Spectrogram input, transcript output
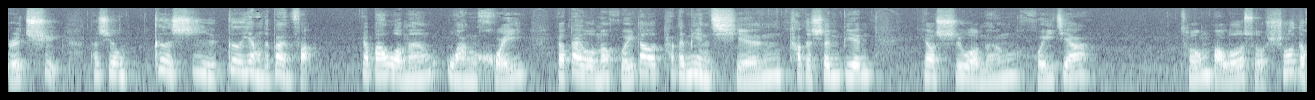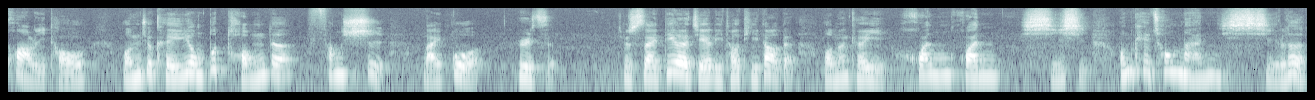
而去，他是用。”各式各样的办法，要把我们挽回，要带我们回到他的面前，他的身边，要使我们回家。从保罗所说的话里头，我们就可以用不同的方式来过日子，就是在第二节里头提到的，我们可以欢欢喜喜，我们可以充满喜乐。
